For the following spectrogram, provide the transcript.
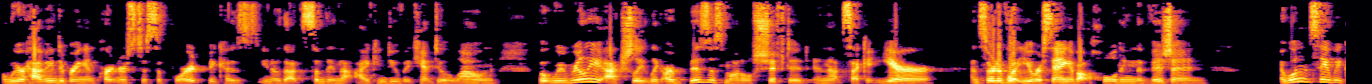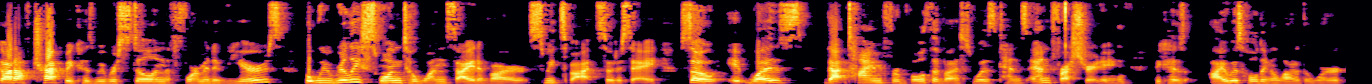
And we were having to bring in partners to support because, you know, that's something that I can do but can't do alone. But we really actually, like our business model shifted in that second year. And sort of what you were saying about holding the vision I wouldn't say we got off track because we were still in the formative years, but we really swung to one side of our sweet spot, so to say. So it was that time for both of us was tense and frustrating because I was holding a lot of the work.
